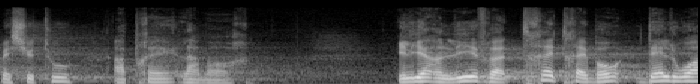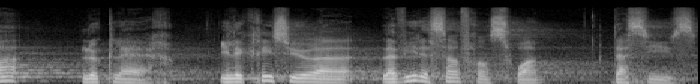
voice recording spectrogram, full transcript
mais surtout après la mort. Il y a un livre très très beau d'Éloi Leclerc. Il écrit sur euh, la vie de Saint François d'Assise.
